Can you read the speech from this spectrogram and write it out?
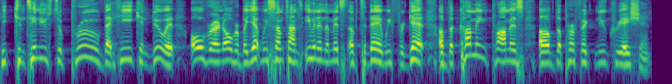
He continues to prove that He can do it over and over. But yet, we sometimes, even in the midst of today, we forget of the coming promise of the perfect new creation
